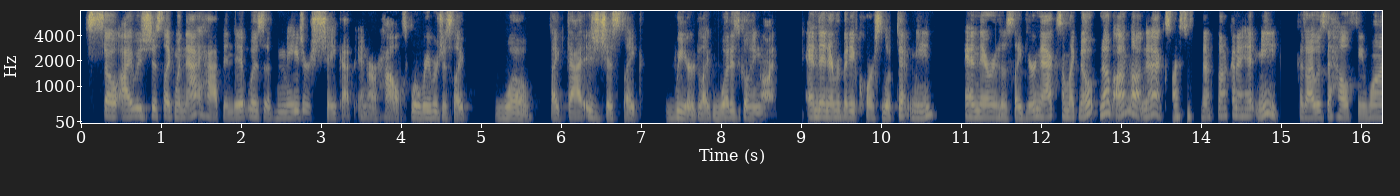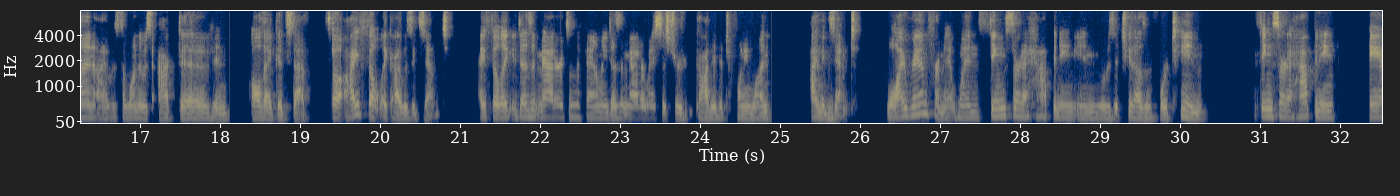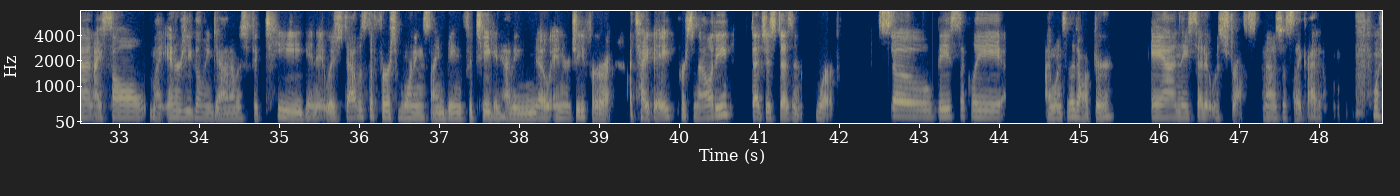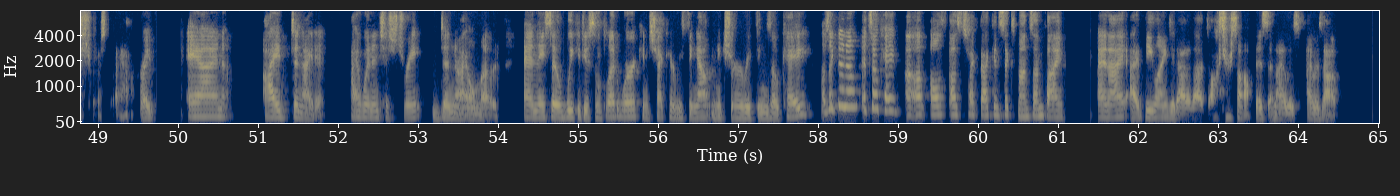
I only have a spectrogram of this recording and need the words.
So I was just like, when that happened, it was a major shakeup in our house where we were just like, whoa, like that is just like weird. Like, what is going on? And then everybody, of course, looked at me and they were just like, you're next. I'm like, nope, nope, I'm not next. I said, that's not going to hit me because I was the healthy one. I was the one that was active and all that good stuff. So I felt like I was exempt. I feel like it doesn't matter. It's in the family. It doesn't matter. My sister got it at 21. I'm exempt. Well, I ran from it when things started happening in, what was it, 2014? Things started happening and I saw my energy going down. I was fatigued, and it was that was the first warning sign being fatigued and having no energy for a, a type A personality. That just doesn't work. So basically, I went to the doctor and they said it was stress. And I was just like, I don't, what stress do I have? Right. And I denied it. I went into straight denial mode. And they said we could do some blood work and check everything out and make sure everything's okay. I was like, no, no, it's okay. I'll, I'll, I'll check back in six months. I'm fine. And I, I beelined it out of that doctor's office and I was, I was out.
